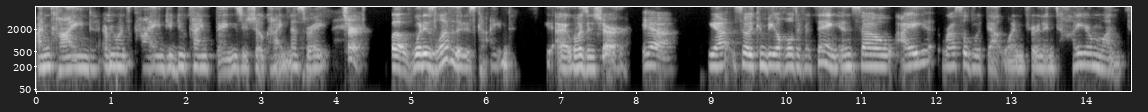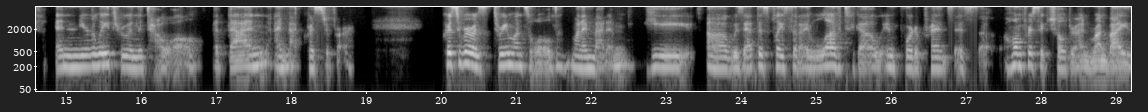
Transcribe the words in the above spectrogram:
I'm kind. Everyone's kind. You do kind things. You show kindness, right? Sure. But what is love that is kind? I wasn't sure. Yeah. Yeah. So it can be a whole different thing. And so I wrestled with that one for an entire month and nearly threw in the towel. But then I met Christopher. Christopher was three months old when I met him. He uh, was at this place that I love to go in Port au Prince. It's a home for sick children run by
